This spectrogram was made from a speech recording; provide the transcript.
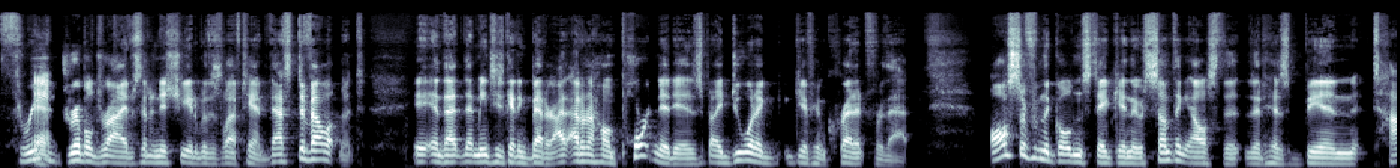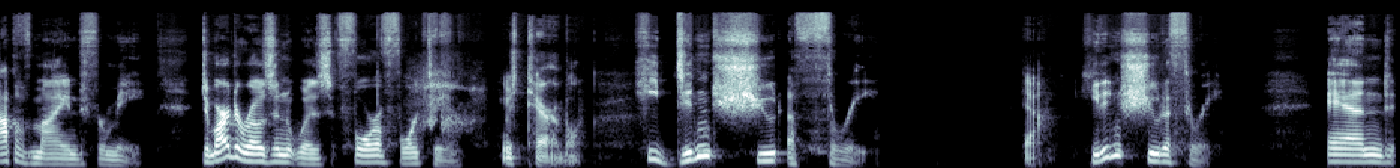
Three yeah. dribble drives that initiated with his left hand. That's development and that, that means he's getting better. I, I don't know how important it is but i do want to give him credit for that also from the Golden State game, there was something else that, that has been top of mind for me. DeMar DeRozan was four of 14. He was terrible. He didn't shoot a three. Yeah. He didn't shoot a three. And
